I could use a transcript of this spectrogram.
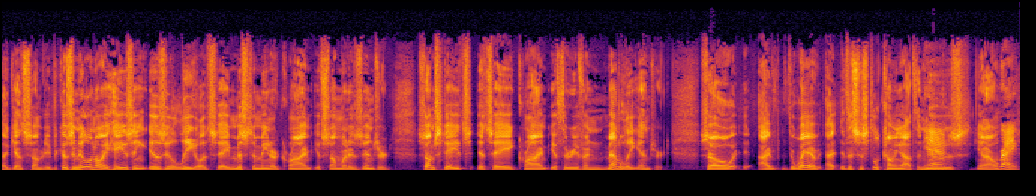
against somebody? Because in Illinois, hazing is illegal. It's a misdemeanor crime if someone is injured. Some states, it's a crime if they're even mentally injured. So I, the way I, I, this is still coming out, the yeah. news, you know. Right.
